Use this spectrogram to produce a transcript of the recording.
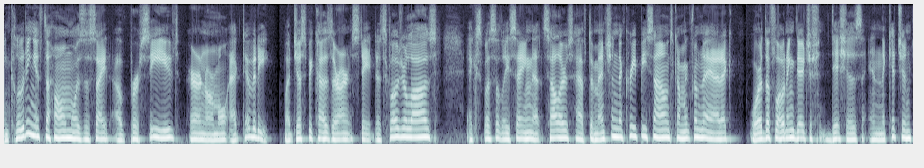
including if the home was the site of perceived paranormal activity. But just because there aren't state disclosure laws explicitly saying that sellers have to mention the creepy sounds coming from the attic or the floating dish- dishes in the kitchen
